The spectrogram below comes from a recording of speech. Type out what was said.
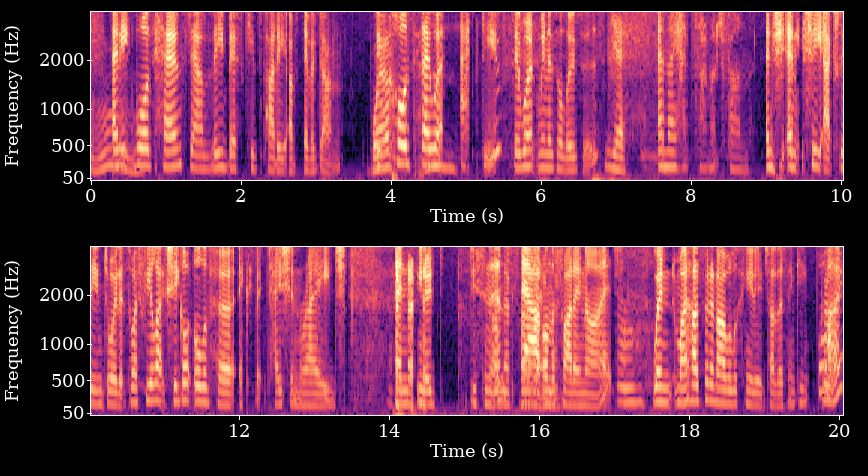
and it was hands down the best kids' party I've ever done. Well because they were active, there weren't winners or losers. Yes. And they had so much fun. And she, and she actually enjoyed it. So I feel like she got all of her expectation rage and, you know, dissonance Friday out on the. Friday night Oh. when my husband and I were looking at each other thinking, why?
